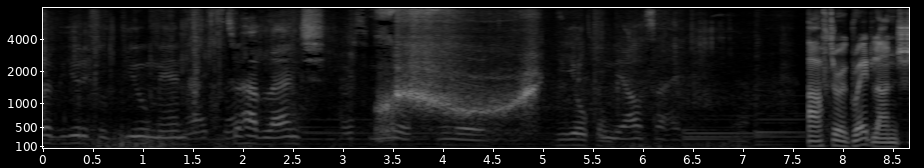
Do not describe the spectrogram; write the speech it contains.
What a beautiful view, man. to have lunch in the open, in the outside. After a great lunch,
